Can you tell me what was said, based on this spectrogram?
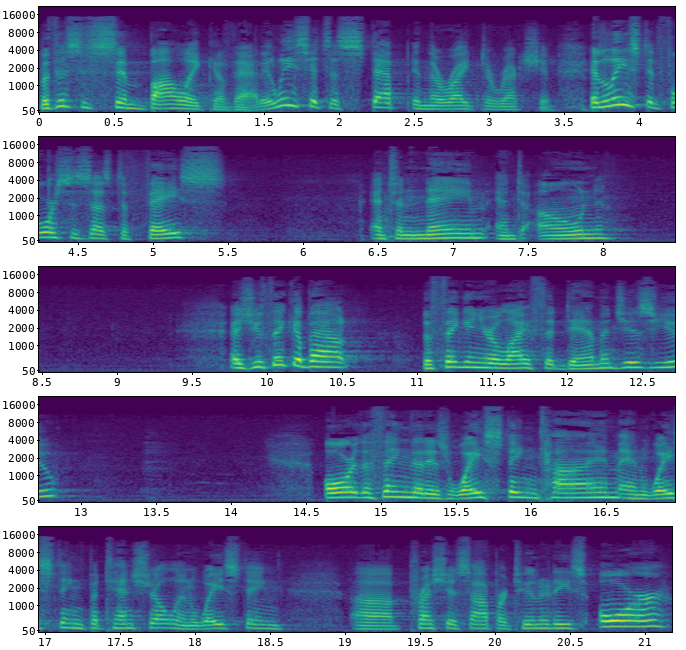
But this is symbolic of that. At least it's a step in the right direction. At least it forces us to face and to name and to own. As you think about the thing in your life that damages you, or the thing that is wasting time and wasting potential and wasting uh, precious opportunities, or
